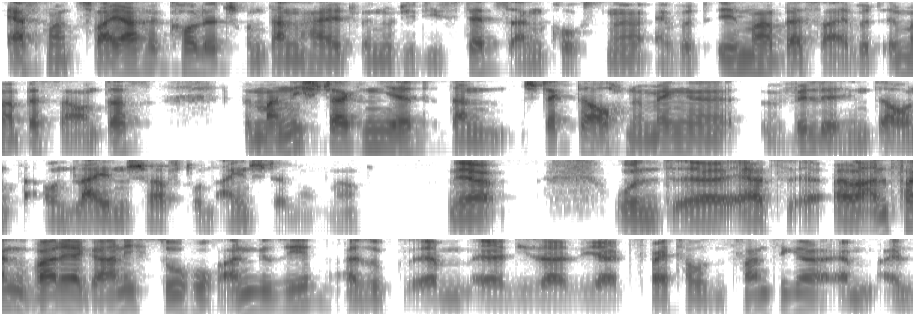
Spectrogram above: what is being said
erstmal zwei Jahre College und dann halt, wenn du dir die Stats anguckst, ne, er wird immer besser, er wird immer besser. Und das, wenn man nicht stagniert, dann steckt da auch eine Menge Wille hinter und, und Leidenschaft und Einstellung. Ne? Ja, und äh, er hat äh, am Anfang war der gar nicht so hoch angesehen. Also ähm, äh, dieser, dieser 2020er, ähm, also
